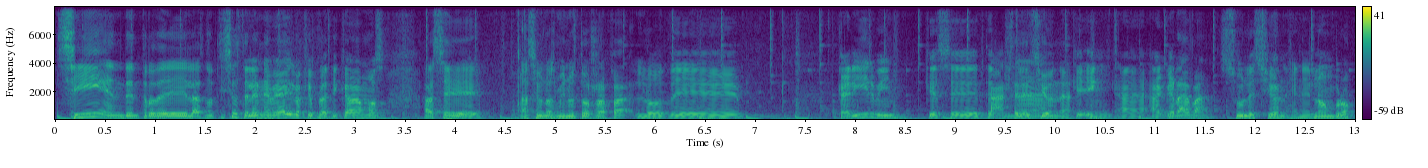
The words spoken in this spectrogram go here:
Sí, en, dentro de las noticias del NBA y lo que platicábamos hace, hace unos minutos, Rafa, lo de Kyrie Irving, que se termina, Ah, se lesiona. que en- a- agrava su lesión en el hombro.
